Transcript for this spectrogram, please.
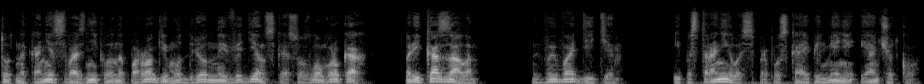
Тут, наконец, возникла на пороге мудренная Введенская с узлом в руках. Приказала. «Выводите». И посторонилась, пропуская пельмени и анчутку.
